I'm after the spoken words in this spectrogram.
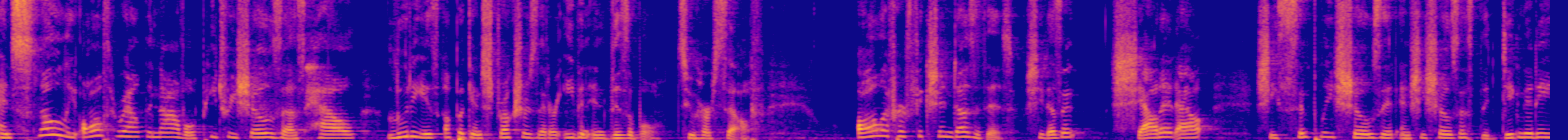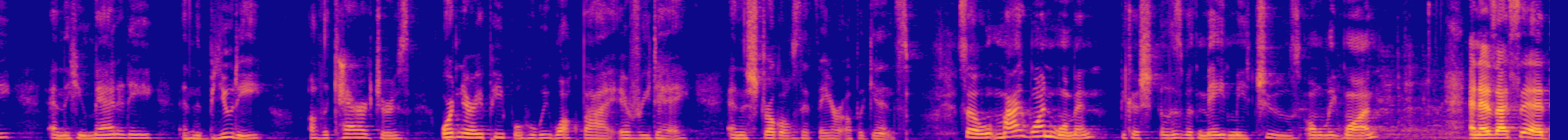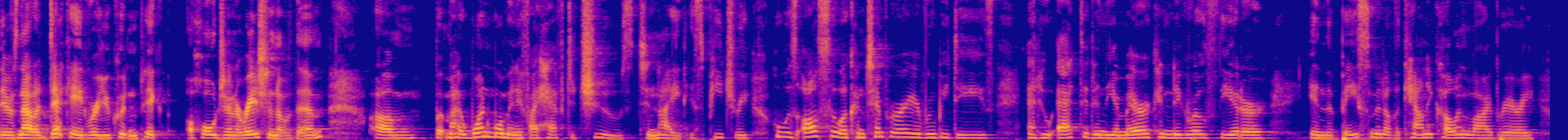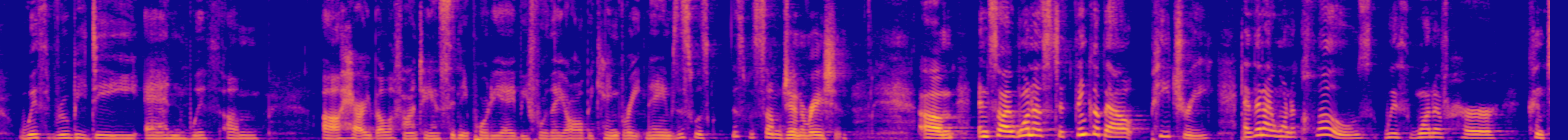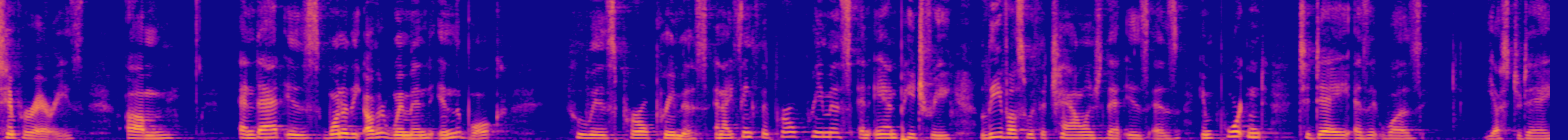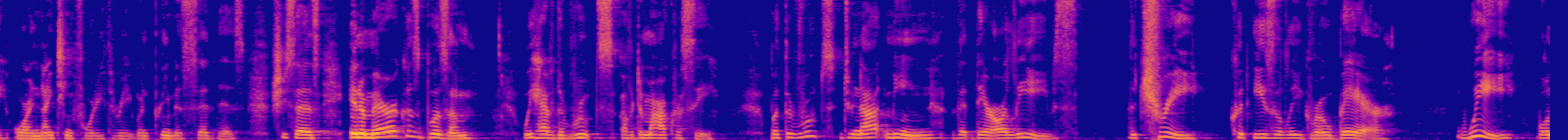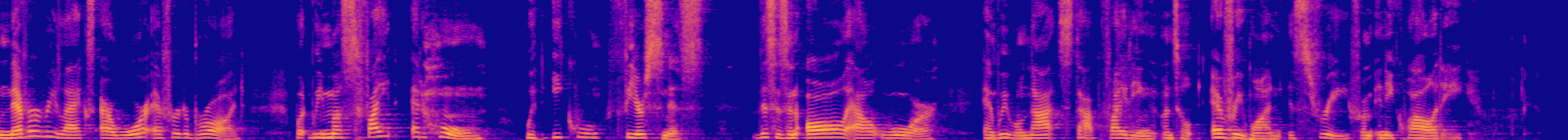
And slowly, all throughout the novel, Petry shows us how Lutie is up against structures that are even invisible to herself. All of her fiction does this. She doesn't shout it out, she simply shows it, and she shows us the dignity and the humanity and the beauty of the characters, ordinary people who we walk by every day, and the struggles that they are up against. So, my one woman, because Elizabeth made me choose only one, and as I said, there's not a decade where you couldn't pick a whole generation of them. Um, but my one woman, if I have to choose tonight, is Petry, who was also a contemporary of Ruby Dee's and who acted in the American Negro Theater in the basement of the Countee Cullen Library with Ruby Dee and with um, uh, Harry Belafonte and Sidney Poitier before they all became great names. This was, this was some generation. Um, and so I want us to think about Petry, and then I want to close with one of her contemporaries. Um, and that is one of the other women in the book who is Pearl Primus. And I think that Pearl Primus and Ann Petry leave us with a challenge that is as important today as it was yesterday or in 1943 when Primus said this. She says, In America's bosom, we have the roots of democracy, but the roots do not mean that there are leaves. The tree could easily grow bare. We will never relax our war effort abroad, but we must fight at home with equal fierceness. This is an all out war, and we will not stop fighting until everyone is free from inequality.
